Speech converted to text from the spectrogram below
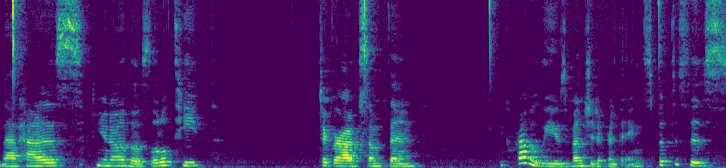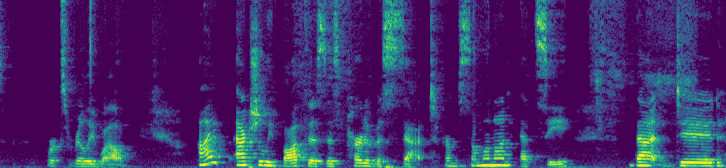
that has, you know, those little teeth to grab something. You could probably use a bunch of different things, but this is works really well. I actually bought this as part of a set from someone on Etsy that did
